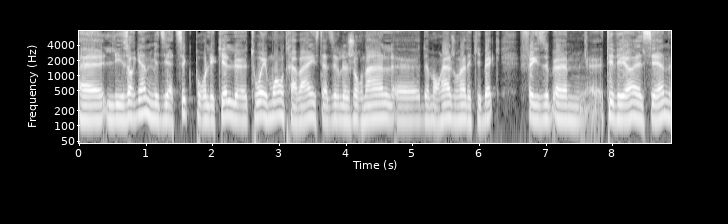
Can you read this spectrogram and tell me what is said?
euh, les organes médiatiques pour lesquels euh, toi et moi on travaille, c'est-à-dire le journal euh, de Montréal, le journal de Québec, Facebook, euh, euh, TVA, LCN,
